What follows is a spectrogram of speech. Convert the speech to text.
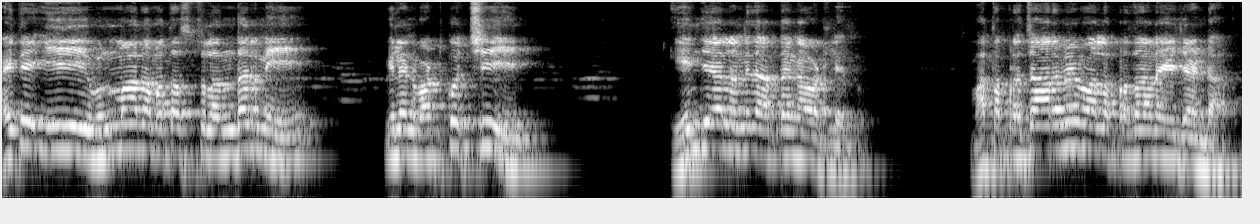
అయితే ఈ ఉన్మాద మతస్థులందరినీ వీళ్ళని పట్టుకొచ్చి ఏం చేయాలనేది అర్థం కావట్లేదు. మత ప్రచారమే వాళ్ళ ప్రధాన ఎజెండా.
